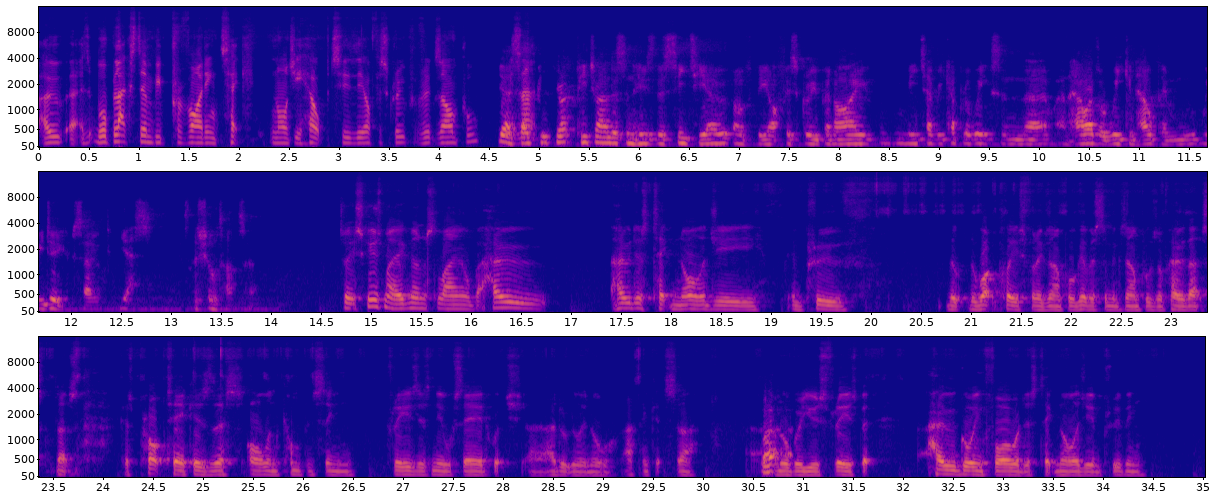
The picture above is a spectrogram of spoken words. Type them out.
uh, will Blackstone be providing technology help to the office group, for example? Yeah, so that- Peter, Peter Anderson, who's the CTO of the office group, and I meet every couple of weeks, and uh, and however we can help him, we do. So yes, it's the short answer. So excuse my ignorance, Lionel, but how how does technology improve the, the workplace, for example? Give us some examples of how that's that's because prop tech is this all-encompassing phrase, as Neil said, which uh, I don't really know. I think it's a, Well- an overused phrase, but how going forward is technology improving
